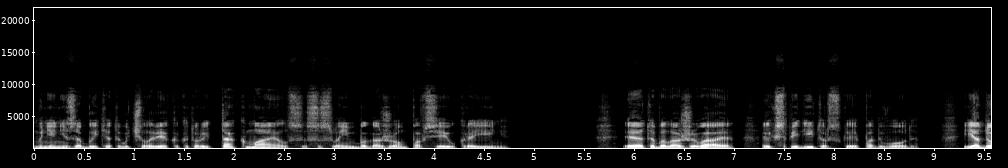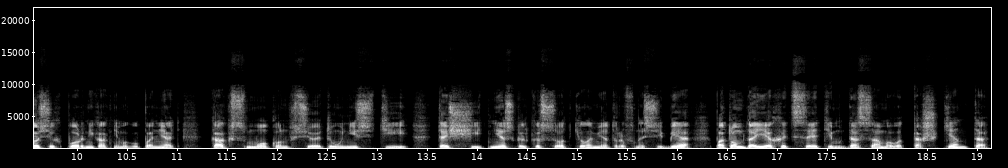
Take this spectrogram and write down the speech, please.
Мне не забыть этого человека, который так маялся со своим багажом по всей Украине. Это была живая экспедиторская подвода. Я до сих пор никак не могу понять, как смог он все это унести, тащить несколько сот километров на себе, потом доехать с этим до самого Ташкента,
